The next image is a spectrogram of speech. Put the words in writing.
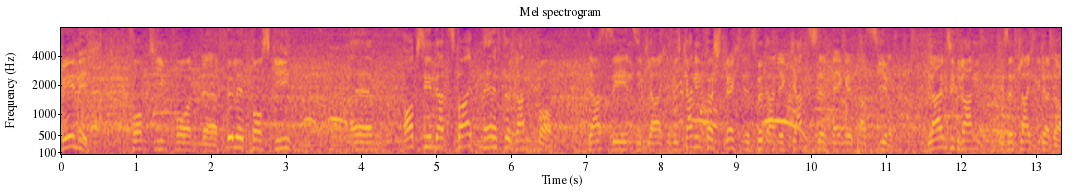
wenig vom Team von äh, Philipp Kowski. Ähm, ob sie in der zweiten Hälfte rankommen, das sehen Sie gleich. Und ich kann Ihnen versprechen, es wird eine ganze Menge passieren. Bleiben Sie dran, wir sind gleich wieder da.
